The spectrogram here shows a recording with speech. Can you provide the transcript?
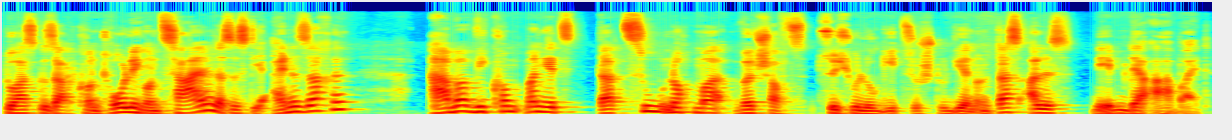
du hast gesagt Controlling und Zahlen, das ist die eine Sache. Aber wie kommt man jetzt dazu, nochmal Wirtschaftspsychologie zu studieren und das alles neben der Arbeit?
